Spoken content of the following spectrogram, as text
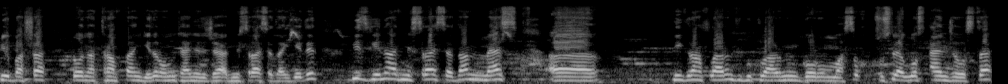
birbaşa Donald Trumpdan gedir, onun təyin edəcəyi administrasiyadan gedir. Biz yeni administrasiyadan məhz miqrantların hüquqlarının qorunması, xüsusilə Los Angelesdə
